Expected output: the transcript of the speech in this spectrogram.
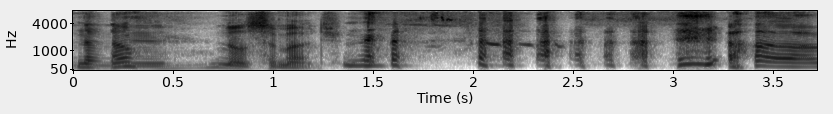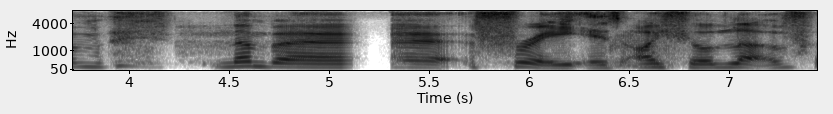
No. Eh, not so much. um, number uh, three is I Feel Love,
